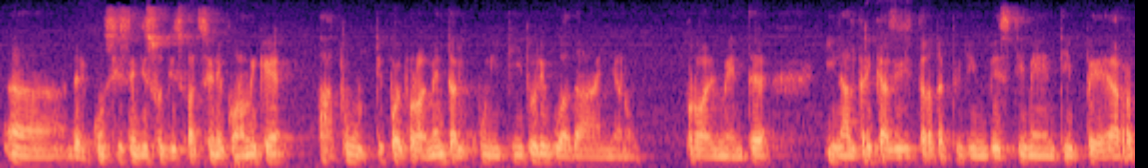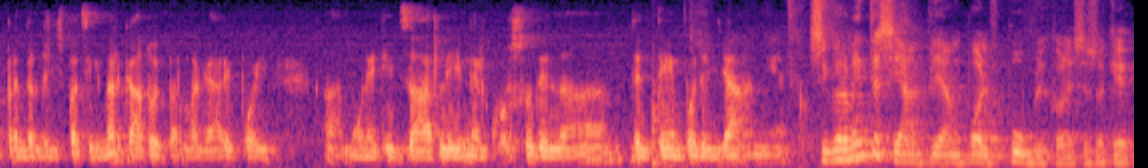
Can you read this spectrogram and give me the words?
eh, delle consistenti soddisfazioni economiche a tutti, poi probabilmente alcuni titoli guadagnano, probabilmente in altri casi si tratta più di investimenti per prendere degli spazi di mercato e per magari poi uh, monetizzarli nel corso del, del tempo e degli anni. Ecco. Sicuramente si amplia un po' il pubblico, nel senso che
